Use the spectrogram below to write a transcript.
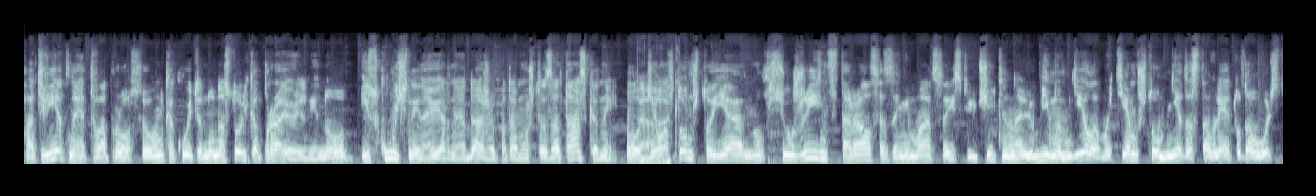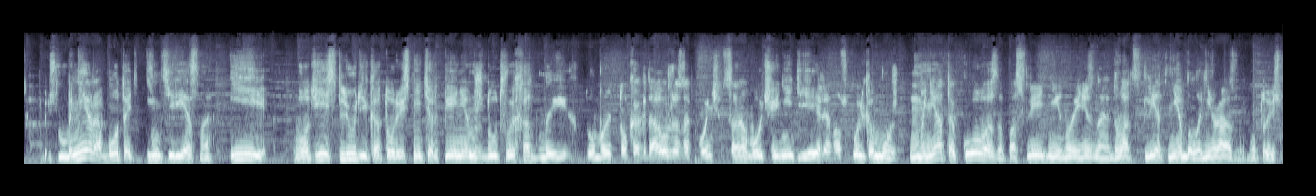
ответ на этот вопрос, и он какой-то, ну, настолько правильный, но и скучный, наверное, даже, потому что затасканный. Вот. Дело в том, что я ну, всю жизнь старался заниматься исключительно любимым делом и тем, что мне доставляет удовольствие. То есть мне работать интересно. И вот есть люди, которые с нетерпением ждут выходных, думают, ну когда уже закончится рабочая неделя, ну сколько можно. У меня такого за последние, ну я не знаю, 20 лет не было ни разу. Ну то есть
